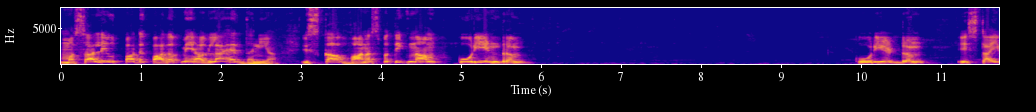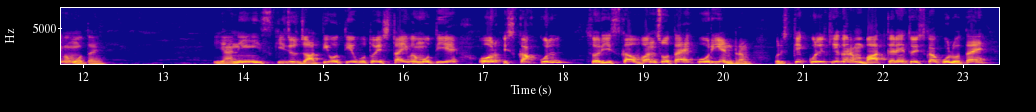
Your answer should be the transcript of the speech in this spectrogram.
मसाले उत्पादक पादप में अगला है धनिया। इसका वानस्पतिक नाम कोरिएंड्रम कोरिएड्रम स्टाइवम होता है। यानी इसकी जो जाति होती है, वो तो स्टाइवम होती है और इसका कुल सॉरी इसका वंश होता है कोरिएंड्रम और इसके कुल की अगर हम बात करें तो इसका कुल होता है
